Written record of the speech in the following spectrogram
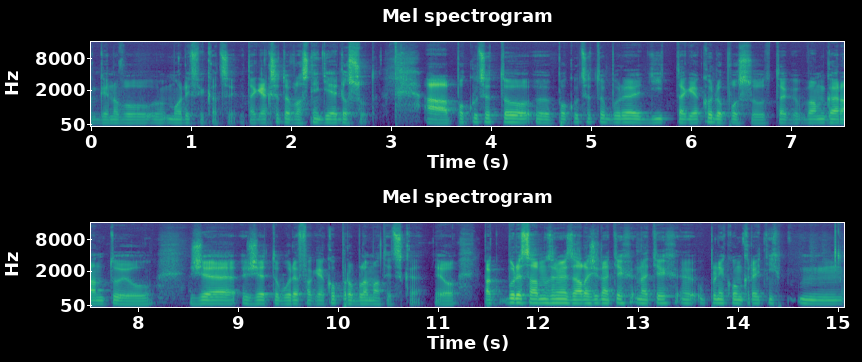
genovou modifikaci, tak jak se to vlastně děje dosud. A pokud se to, pokud se to bude dít tak jako doposud, tak vám garantuju, že, že to bude fakt jako problematické. Jo. Pak bude samozřejmě záležet na těch, na těch eh, úplně konkrétních mm, eh,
